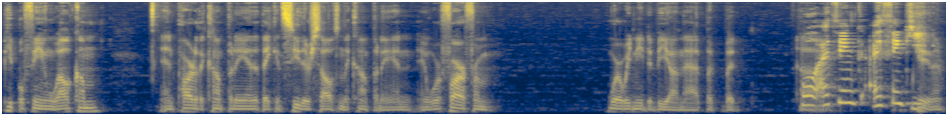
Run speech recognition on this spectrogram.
people feeling welcome and part of the company and that they can see themselves in the company. And, and we're far from where we need to be on that. But, but, well, um, I think, I think you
